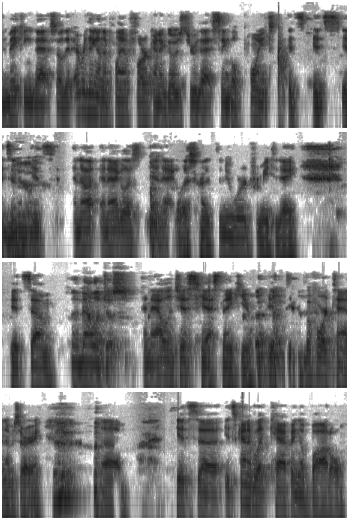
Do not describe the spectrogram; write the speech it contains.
and making that so that everything on the plant floor kind of goes through that single point. It's it's it's yeah. an it's an analogous analogous. It's a new word for me today. It's um analogous. Analogous. Yes, thank you. it, before ten, I'm sorry. Um, it's uh, it's kind of like capping a bottle.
